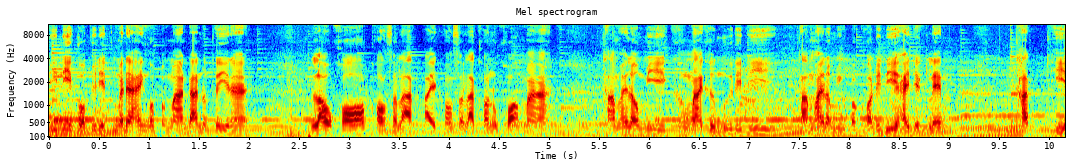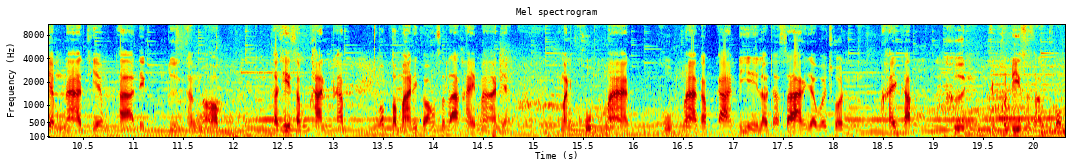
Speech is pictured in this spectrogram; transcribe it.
ที่นี่กรมพินิษไม่ได้ให้งบประมาณด้านดนตรีนะฮะเราขอกองสลากไปกองสลากกองอนุเคราะห์มาทำให้เรามีเครื่องไม้เครื่องมือดีๆทำให้เรามีอุปกรณ์ดีๆ ให้เด็กเล่น ทัดเทียมหน้าเทียมตาเด็กอื่นข้างนอก และที่สำคัญครับงบประมาณที่กองสลากให้มาเนี่ยมันคุ้มมากคุ้มมากกับการที่เราจะสร้างเยาวชนให้กับคืนเป็นคนดีสู่สังคม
